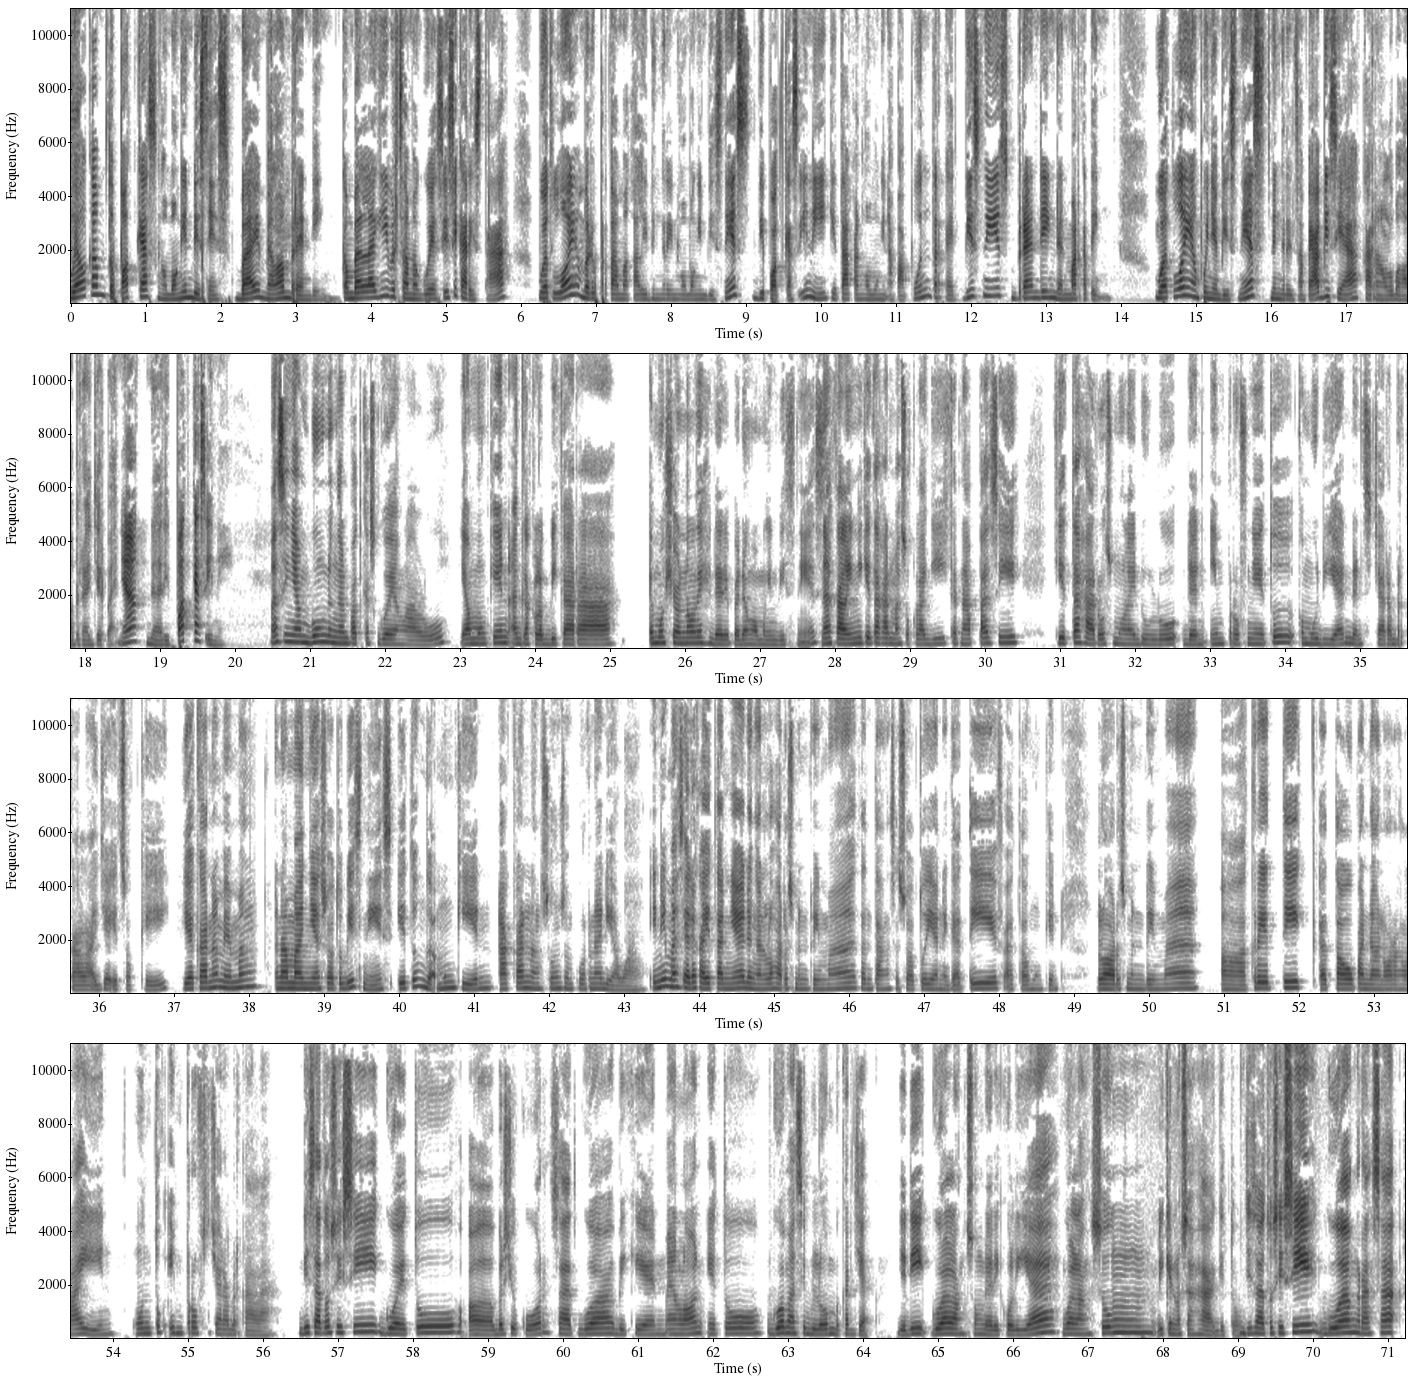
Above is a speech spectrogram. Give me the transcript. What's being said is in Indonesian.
Welcome to podcast Ngomongin Bisnis by Melam Branding. Kembali lagi bersama gue Sisi Karista. Buat lo yang baru pertama kali dengerin ngomongin bisnis, di podcast ini kita akan ngomongin apa pun terkait bisnis, branding, dan marketing. Buat lo yang punya bisnis, dengerin sampai habis ya, karena lo bakal belajar banyak dari podcast ini. Masih nyambung dengan podcast gue yang lalu, yang mungkin agak lebih ke arah emosional ya daripada ngomongin bisnis. Nah kali ini kita akan masuk lagi kenapa sih kita harus mulai dulu dan improve-nya itu kemudian dan secara berkala aja it's okay. Ya karena memang namanya suatu bisnis itu nggak mungkin akan langsung sempurna di awal. Ini masih ada kaitannya dengan lo harus menerima tentang sesuatu yang negatif atau mungkin lo harus menerima uh, kritik atau pandangan orang lain untuk improve secara berkala. Di satu sisi gue itu uh, bersyukur saat gue bikin melon itu gue masih belum bekerja. Jadi gue langsung dari kuliah, gue langsung bikin usaha gitu. Di satu sisi gue ngerasa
